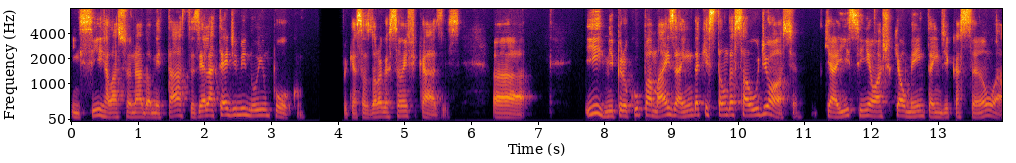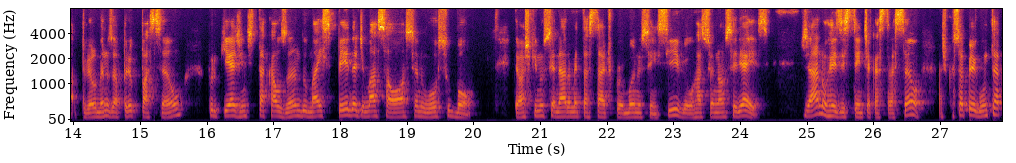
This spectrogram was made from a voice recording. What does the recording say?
em si, relacionado à metástase, ela até diminui um pouco, porque essas drogas são eficazes. Uh, e me preocupa mais ainda a questão da saúde óssea, que aí sim eu acho que aumenta a indicação, a, pelo menos a preocupação, porque a gente está causando mais perda de massa óssea no osso bom. Então, acho que no cenário metastático hormônio sensível, o racional seria esse. Já no resistente à castração, acho que a sua pergunta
